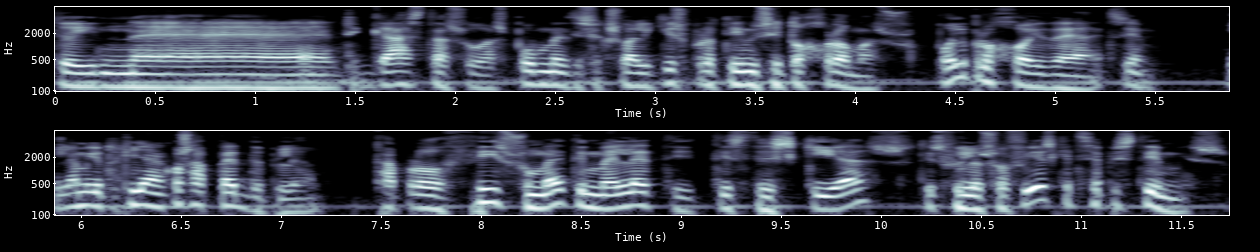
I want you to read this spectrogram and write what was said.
την, ε, την κάστα σου, ας πούμε, τη σεξουαλική σου προτίμηση ή το χρώμα σου. Πολύ προχώ ιδέα, έτσι. Μιλάμε για το 1905 πλέον. Θα προωθήσουμε τη μελέτη της θρησκείας, της φιλοσοφίας και της επιστήμης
